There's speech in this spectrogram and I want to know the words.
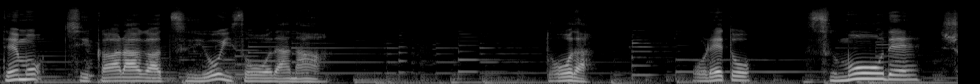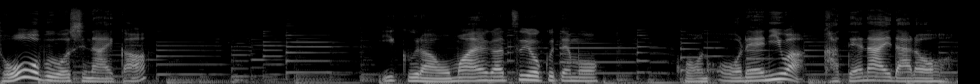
ても力が強いそうだな。どうだ？俺と相撲で勝負をしないか？いくらお前が強くてもこの俺には勝てないだろう。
